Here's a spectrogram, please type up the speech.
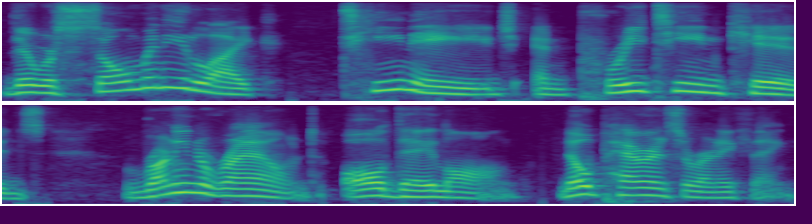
There were so many like teenage and preteen kids running around all day long, no parents or anything.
